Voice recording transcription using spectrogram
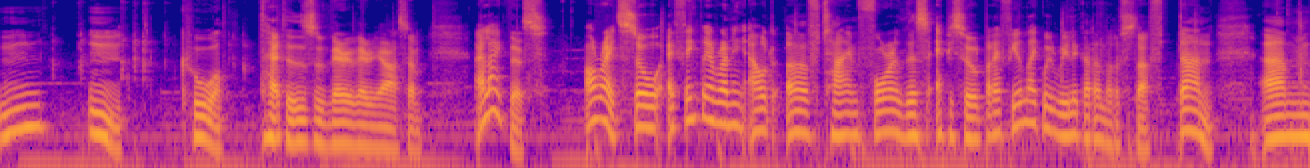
Mmm. Mmm. Cool. That is very, very awesome. I like this. Alright, so I think we're running out of time for this episode, but I feel like we really got a lot of stuff done. Um,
